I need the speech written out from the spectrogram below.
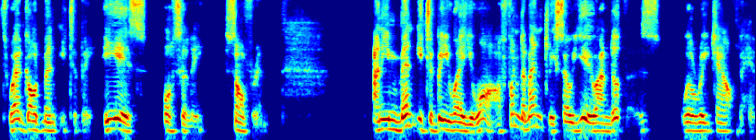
It's where God meant you to be. He is utterly sovereign. And He meant you to be where you are, fundamentally, so you and others will reach out for Him.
